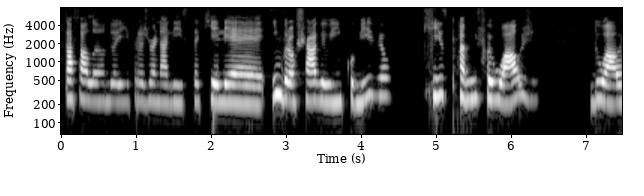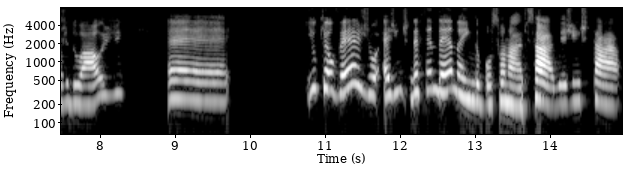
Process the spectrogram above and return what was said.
está falando aí para jornalista que ele é imbrochável e incomível, que isso para mim foi o auge do auge do auge. É... E o que eu vejo é a gente defendendo ainda o Bolsonaro, sabe? A gente está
